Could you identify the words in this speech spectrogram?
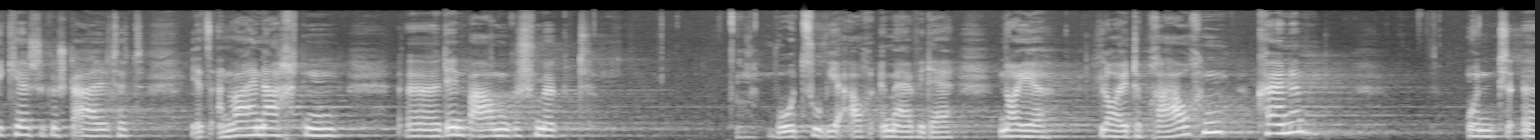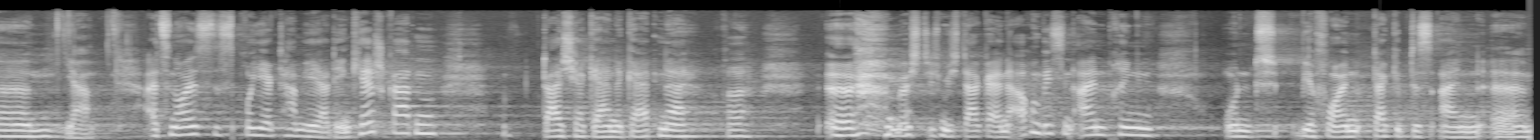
die Kirche gestaltet, jetzt an Weihnachten äh, den Baum geschmückt, wozu wir auch immer wieder neue Leute brauchen können. Und ähm, ja, als neuestes Projekt haben wir ja den Kirschgarten. Da ich ja gerne Gärtnere, äh, möchte ich mich da gerne auch ein bisschen einbringen. Und wir freuen, da gibt es ein äh,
